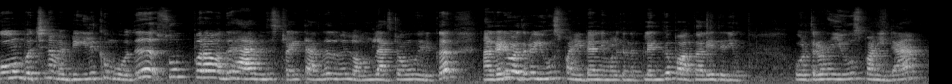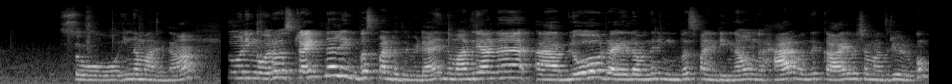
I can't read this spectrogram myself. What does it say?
கோம் வச்சு நம்ம இப்படி இழுக்கும் போது சூப்பராக வந்து ஹேர் வந்து ஸ்ட்ரைட் ஆகுது. அது வந்து லாங் லாஸ்ட்டாகவும் இருக்குது நான் ஆல்ரெடி ஒரு தடவை யூஸ் பண்ணிட்டேன். உங்களுக்கு அந்த பிளெக்கை பார்த்தாலே தெரியும். ஒரு தடவை நான் யூஸ் பண்ணிட்டேன். ஸோ இந்த மாதிரி தான் ஸோ நீங்கள் ஒரு ஸ்ட்ரைட்னர் இன்வெஸ்ட் பண்ணுறதை விட இந்த மாதிரியான uh, ப்ளோ ட்ரையரில் வந்து நீங்கள் இன்வெஸ்ட் பண்ணிட்டீங்கன்னா உங்கள் ஹேர் வந்து காய வச்ச மாதிரியும் இருக்கும்.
